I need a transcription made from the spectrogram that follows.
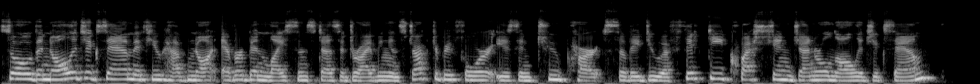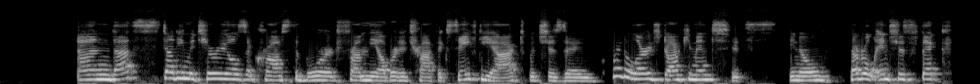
So, the knowledge exam, if you have not ever been licensed as a driving instructor before, is in two parts. So, they do a 50 question general knowledge exam. And that's study materials across the board from the Alberta Traffic Safety Act, which is a quite a large document. It's, you know, several inches thick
